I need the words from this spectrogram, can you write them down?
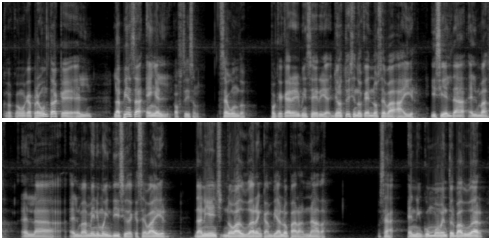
como que preguntas que él la piensa en el off-season. Segundo, ¿por qué Kyrie Irving se? Yo no estoy diciendo que él no se va a ir. Y si él da el más el, el más mínimo indicio de que se va a ir, Danny Ainge no va a dudar en cambiarlo para nada. O sea, en ningún momento él va a dudar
